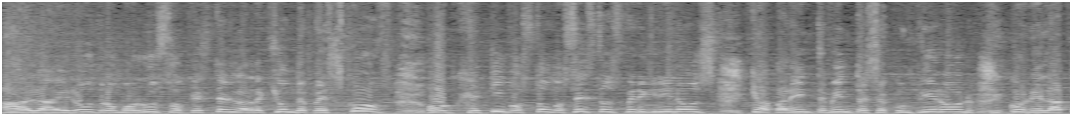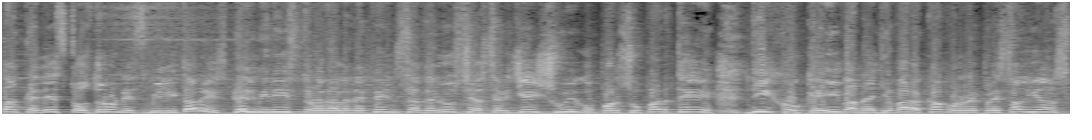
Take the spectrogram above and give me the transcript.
al aeródromo ruso que está en la región de Peskov. Objetivos todos estos peregrinos que aparentemente se cumplieron con el ataque de estos drones militares. El ministro de la Defensa de Rusia, Sergei Shoigu, por su parte, dijo que iban a llevar a cabo represalias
